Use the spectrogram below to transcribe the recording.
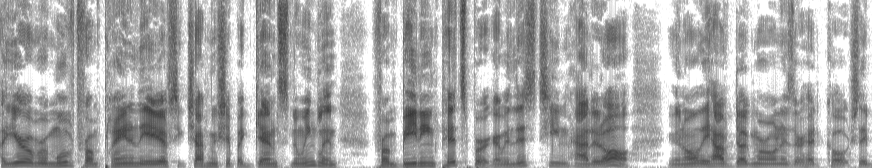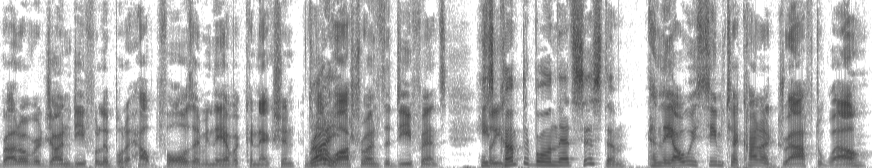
a year removed from playing in the AFC Championship against New England, from beating Pittsburgh. I mean, this team had it all. You know, they have Doug Marrone as their head coach. They brought over John DeFilippo to help Foles. I mean, they have a connection. Todd Right. Wash runs the defense. He's So you- comfortable in that system. and they always seem to kind of draft well.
